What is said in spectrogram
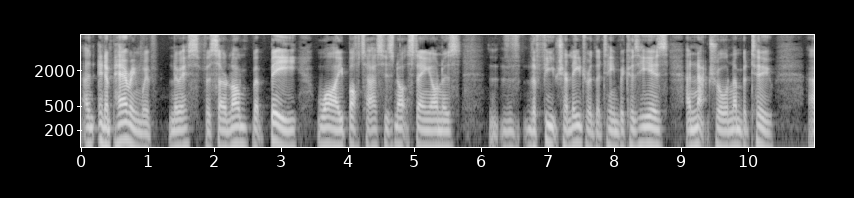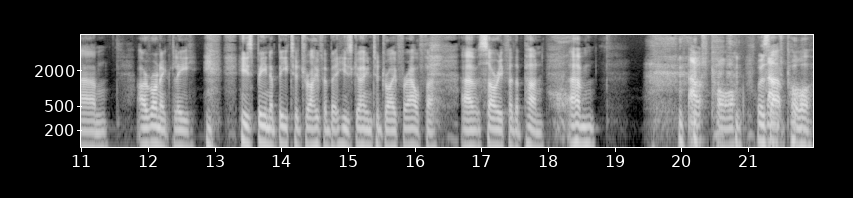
and in a pairing with Lewis for so long, but B, why Bottas is not staying on as the future leader of the team because he is a natural number two. Um, ironically, he's been a beta driver, but he's going to drive for Alpha. Um, sorry for the pun. Um, That was poor. was That that, was poor?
